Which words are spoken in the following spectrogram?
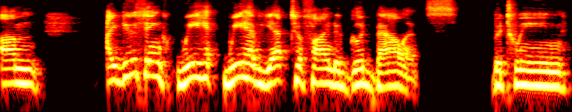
Um I do think we we have yet to find a good balance between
